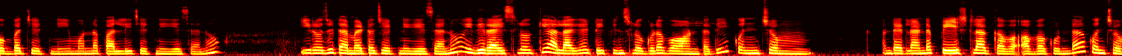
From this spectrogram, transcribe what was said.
కొబ్బరి చట్నీ మొన్న పల్లీ చట్నీ చేశాను. ఈరోజు టమాటో చట్నీ చేశాను. ఇది రైస్లోకి అలాగే టిఫిన్స్లో కూడా బాగుంటుంది. కొంచెం అంటే ఎట్లా అంటే పేస్ట్ లాగా అవ్వకుండా కొంచెం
